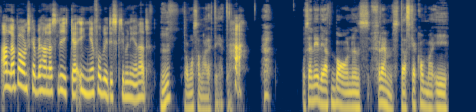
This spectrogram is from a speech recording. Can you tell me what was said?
Alla barn ska behandlas lika, ingen får bli diskriminerad. Mm, de har samma rättigheter. Ha! Och sen är det att barnens främsta ska komma i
